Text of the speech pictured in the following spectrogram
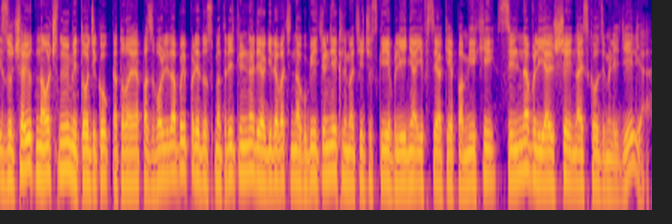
изучают научную методику, которая позволила бы предусмотрительно реагировать на губительные климатические явления и всякие помехи, сильно влияющие на исход земледелия.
